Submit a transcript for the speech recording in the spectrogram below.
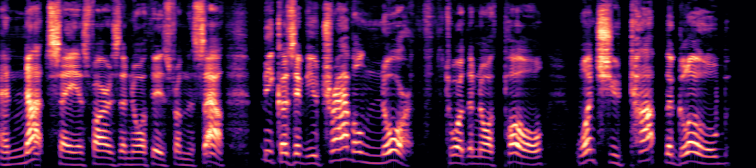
and not say as far as the north is from the south? Because if you travel north toward the North Pole, once you top the globe,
